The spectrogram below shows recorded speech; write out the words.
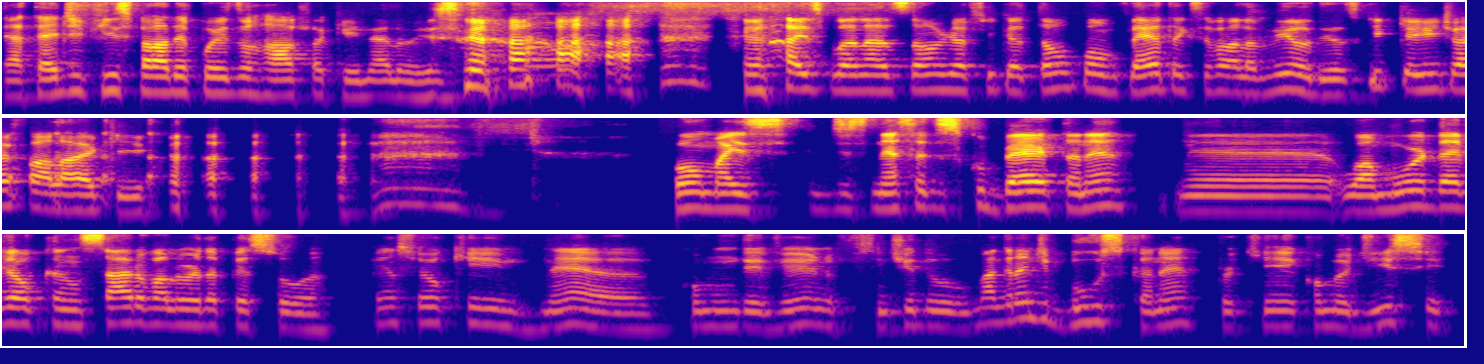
É até difícil falar depois do Rafa aqui, né, Luiz? a explanação já fica tão completa que você fala, meu Deus, o que, que a gente vai falar aqui? Bom, mas nessa descoberta, né, é, o amor deve alcançar o valor da pessoa. Penso eu que, né, como um dever, no sentido, uma grande busca, né, porque, como eu disse,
